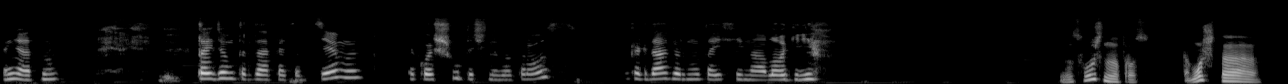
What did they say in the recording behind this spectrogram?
Понятно. Пойдем тогда опять от темы. Такой шуточный вопрос. Когда вернут IC налоги? Ну, сложный вопрос. Потому что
